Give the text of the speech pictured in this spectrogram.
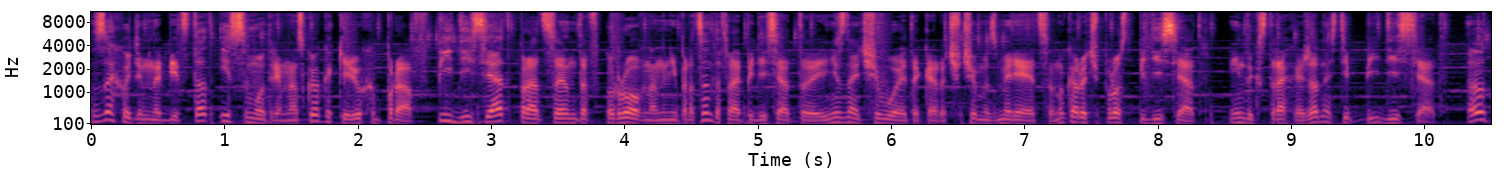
Заходим на Битстат и смотрим, насколько Кирюха прав. 50% ровно, ну не процентов, а 50, я не знаю, чего это, короче, чем измеряется. Ну, короче, просто 50. Индекс страха и жадности 50. Вот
